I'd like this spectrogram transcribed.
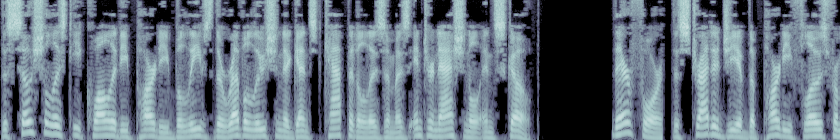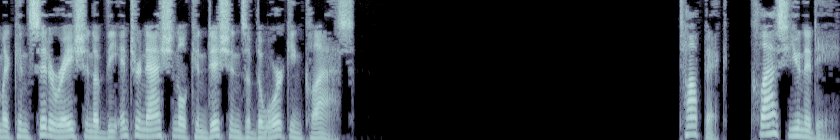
The Socialist Equality Party believes the revolution against capitalism is international in scope. Therefore, the strategy of the party flows from a consideration of the international conditions of the working class. Class unity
